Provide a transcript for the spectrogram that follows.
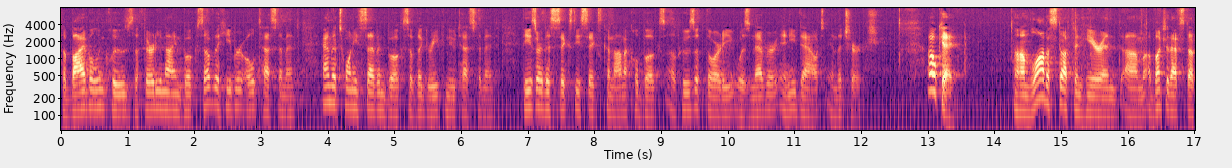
The Bible includes the 39 books of the Hebrew Old Testament and the 27 books of the Greek New Testament. These are the 66 canonical books of whose authority was never any doubt in the church. Okay, a um, lot of stuff in here, and um, a bunch of that stuff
